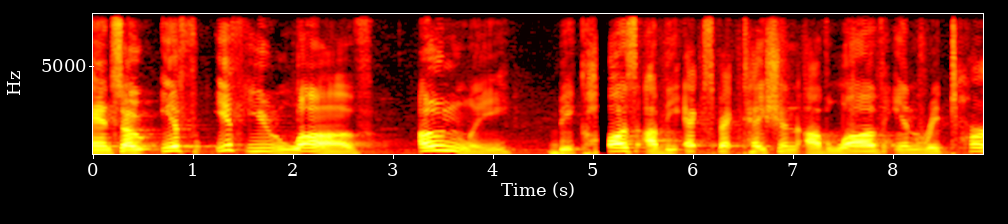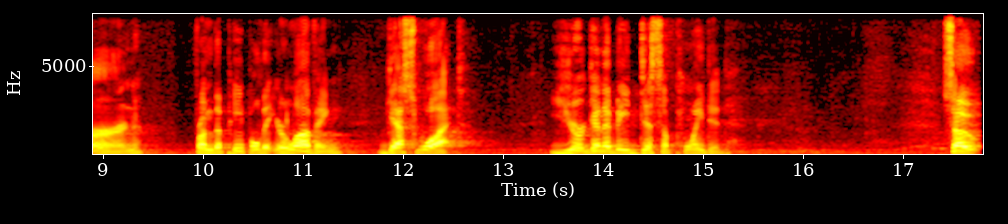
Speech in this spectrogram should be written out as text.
And so, if, if you love only because of the expectation of love in return from the people that you're loving, guess what? You're going to be disappointed. So,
